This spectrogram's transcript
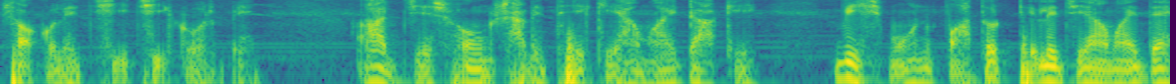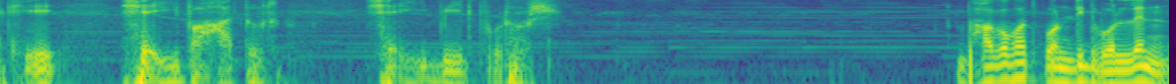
সকলে ছি ছি করবে। আর যে সংসারে থেকে আমায় ডাকে বিস্মন পাথর ঠেলে যে আমায় দেখে, সেই বাহাদুর, সেই বীর পুরুষ। ভাগবত পণ্ডিত বললেন,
